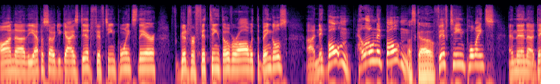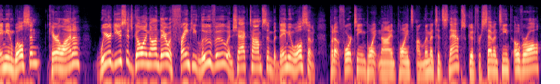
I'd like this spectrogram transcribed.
on uh, the episode you guys did. 15 points there. Good for 15th overall with the Bengals. Uh, Nick Bolton. Hello, Nick Bolton. Let's go. 15 points. And then uh, Damien Wilson, Carolina. Weird usage going on there with Frankie Luvu and Shaq Thompson, but Damien Wilson put up 14.9 points on limited snaps, good for 17th overall.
